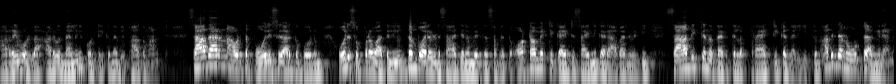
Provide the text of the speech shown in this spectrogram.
അറിവുള്ള അറിവ് നൽകിക്കൊണ്ടിരിക്കുന്ന വിഭാഗമാണ്. സാധാരണ അവിടുത്തെ പോലീസുകാർക്ക് പോലും ഒരു സുപ്രഭാതത്തിൽ യുദ്ധം പോലെയുള്ള സാഹചര്യം വരുന്ന സമയത്ത് ഓട്ടോമാറ്റിക്കായിട്ട് സൈനികരാവാൻ വേണ്ടി സാധിക്കുന്ന തരത്തിലുള്ള പ്രാക്ടിക്കൽ നൽകിയിരിക്കുന്നു. അതിന്റെ റൂട്ട് അങ്ങനെയാണ്.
